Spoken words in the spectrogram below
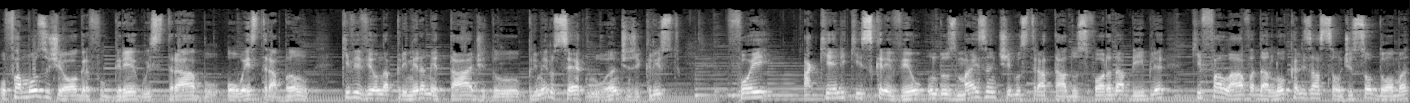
O famoso geógrafo grego Estrabo ou Estrabão, que viveu na primeira metade do primeiro século antes de Cristo, foi aquele que escreveu um dos mais antigos tratados fora da Bíblia que falava da localização de Sodoma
